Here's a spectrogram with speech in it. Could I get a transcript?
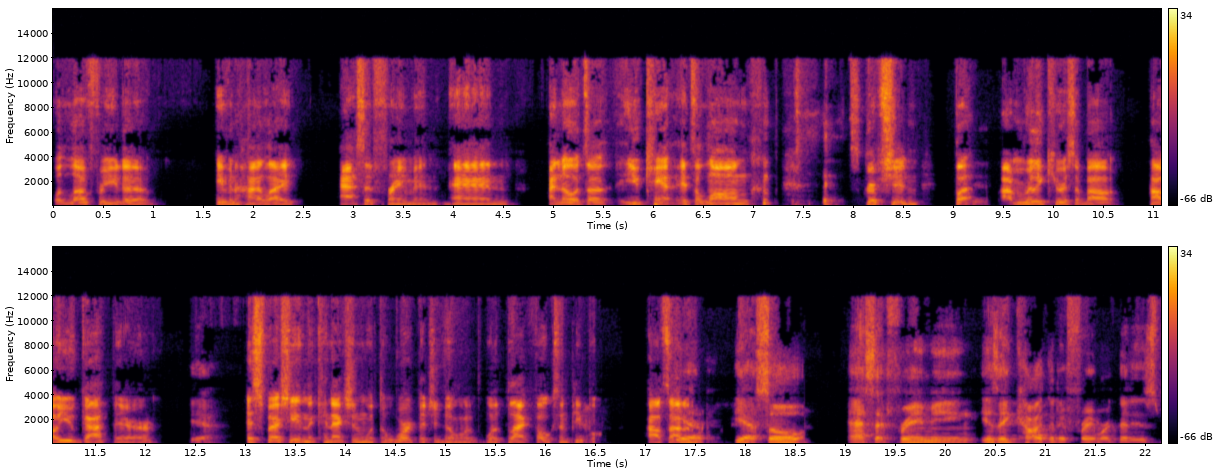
would love for you to even highlight asset framing and I know it's a you can't it's a long description, but yeah. I'm really curious about how you got there. Yeah. Especially in the connection with the work that you're doing with, with black folks and people outside yeah. of Yeah. So asset framing is a cognitive framework that is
